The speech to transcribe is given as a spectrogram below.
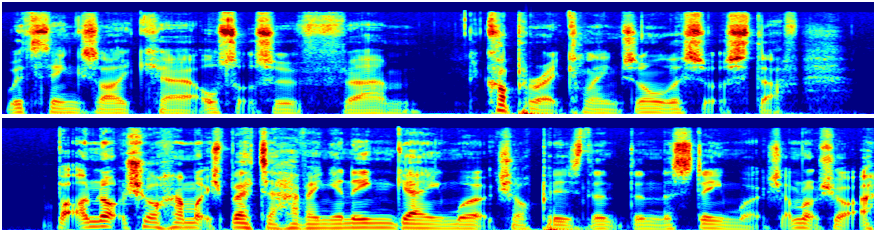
with things like uh, all sorts of um, copyright claims and all this sort of stuff. But I'm not sure how much better having an in-game workshop is than, than the Steam workshop. I'm not sure. Uh,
